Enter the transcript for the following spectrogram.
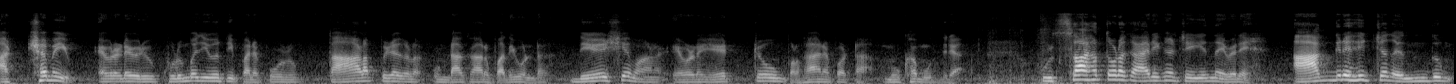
അക്ഷമയും അവരുടെ ഒരു കുടുംബജീവിതത്തിൽ പലപ്പോഴും താളപ്പിഴകൾ ഉണ്ടാക്കാറ് പതിവുണ്ട്. ദേഷ്യമാണ് ഇവിടെ ഏറ്റവും പ്രധാനപ്പെട്ട മുഖമുദ്ര. ഉത്സാഹത്തോടെ കാര്യങ്ങൾ ചെയ്യുന്ന ഇവരെ ആഗ്രഹിച്ചതെന്തും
